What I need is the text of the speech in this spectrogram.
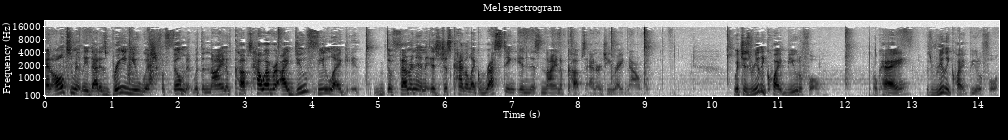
and ultimately, that is bringing you wish fulfillment with the Nine of Cups. However, I do feel like it, the feminine is just kind of like resting in this Nine of Cups energy right now, which is really quite beautiful. Okay? It's really quite beautiful.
